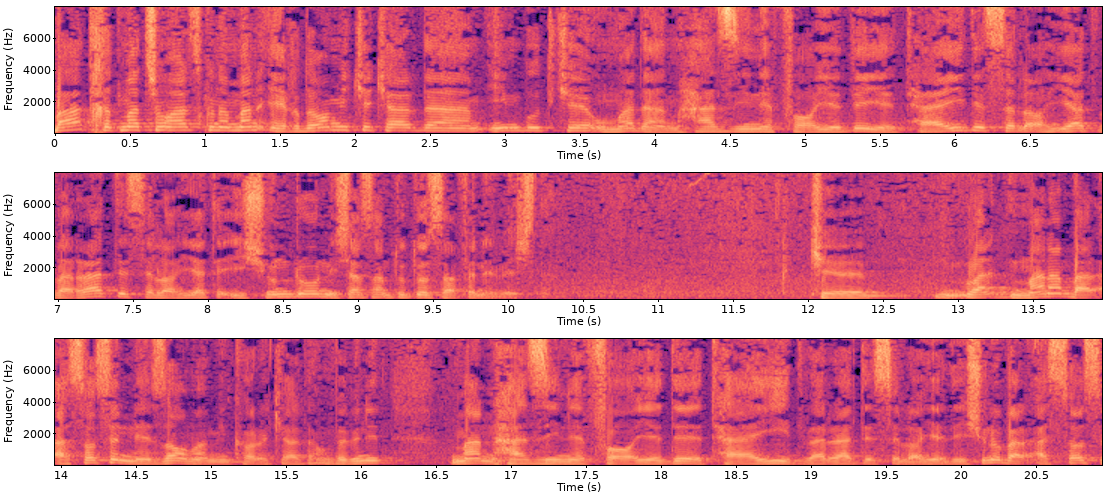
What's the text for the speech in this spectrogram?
بعد خدمت شما عرض کنم من اقدامی که کردم این بود که اومدم هزینه فایده تایید صلاحیت و رد صلاحیت ایشون رو نشستم تو دو صفحه نوشتم. که منم بر اساس نظامم این کارو کردم. ببینید من هزینه فایده تایید و رد صلاحیت ایشون رو بر اساس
